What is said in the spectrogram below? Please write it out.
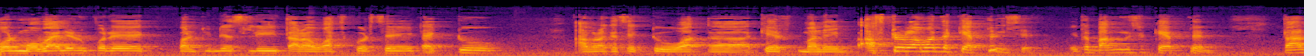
ওর মোবাইলের উপরে কন্টিনিউয়াসলি তারা ওয়াচ করছে। এটা একটু আমার কাছে একটু মানে আফটার আমাদের ক্যাপ্টেন সে এটা বাংলাদেশের ক্যাপ্টেন তার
